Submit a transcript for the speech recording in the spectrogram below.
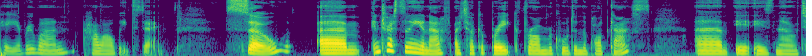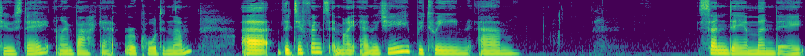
Hey everyone, how are we today? So, um, interestingly enough, I took a break from recording the podcast. Um, it is now Tuesday and I'm back at recording them. Uh, the difference in my energy between um, Sunday and Monday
